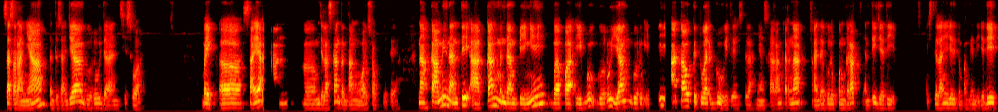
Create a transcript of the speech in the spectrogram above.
Sasarannya tentu saja guru dan siswa. Baik, uh, saya akan uh, menjelaskan tentang workshop gitu ya. Nah, kami nanti akan mendampingi Bapak Ibu guru yang guru inti atau ketua regu itu ya istilahnya sekarang karena ada guru penggerak nanti jadi istilahnya jadi tumpang tindih. Jadi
